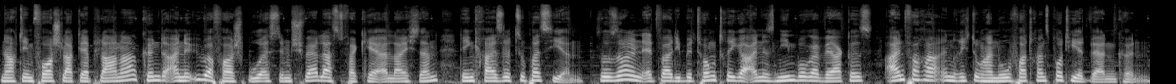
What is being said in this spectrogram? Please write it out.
Nach dem Vorschlag der Planer könnte eine Überfahrspur es dem Schwerlastverkehr erleichtern, den Kreisel zu passieren. So sollen etwa die Betonträger eines Nienburger Werkes einfacher in Richtung Hannover transportiert werden können.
